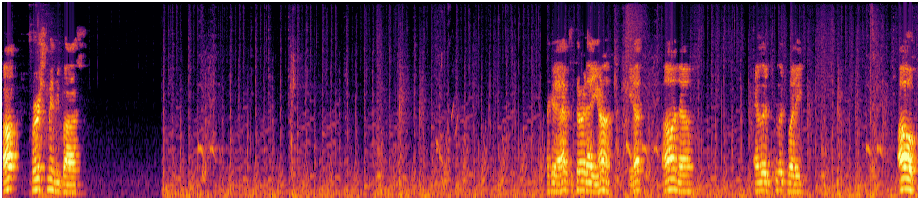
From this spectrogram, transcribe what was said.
Oh, first mini boss. Okay, I have to throw it at you, huh? Yep. Oh no. Hey, look, look, buddy. Oh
